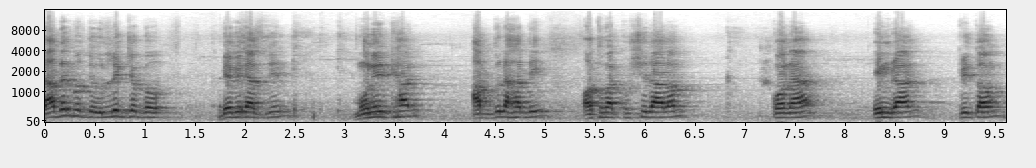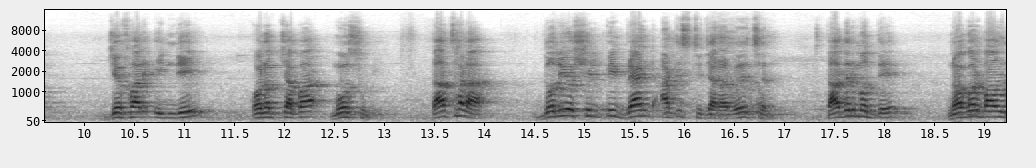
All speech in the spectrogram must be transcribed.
তাদের মধ্যে উল্লেখযোগ্য বেবি নাজরিন মনির খান, আব্দুল হাদি অথবা খুরশিদ আলম কনা, ইমরান, প্রীতম, জেফার ইন্ডি, কনক চাপা, মৌসুমি। তাছাড়া দলীয় শিল্পী, ব্র্যান্ড আর্টিস্ট যারা রয়েছেন, তাদের মধ্যে নগর বাউল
